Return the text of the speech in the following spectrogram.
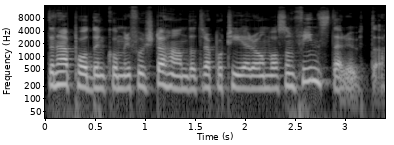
Den här podden kommer i första hand att rapportera om vad som finns där ute.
